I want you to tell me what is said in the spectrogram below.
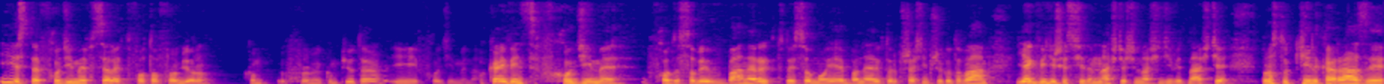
I jest wchodzimy w Select Photo from your, from your computer i wchodzimy na. Ok, więc wchodzimy, wchodzę sobie w banner. Tutaj są moje banery, które wcześniej przygotowałem. Jak widzisz, jest 17, 18, 19. Po prostu kilka razy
